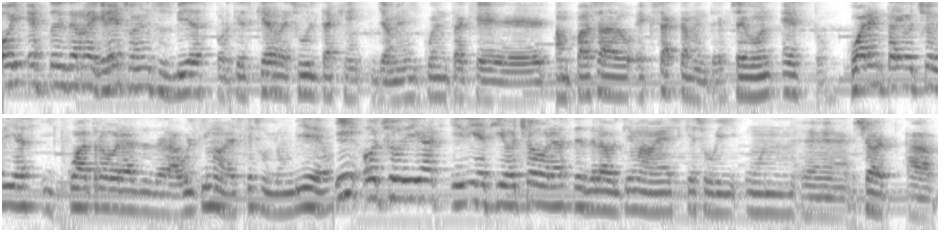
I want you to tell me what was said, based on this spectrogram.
hoy estoy de regreso en sus vidas porque es que resulta que ya me di cuenta que han pasado exactamente, según esto, 48 días y 4 horas desde la última vez que subí un video y 8 días y 18 horas desde la última vez que subí un eh, short a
